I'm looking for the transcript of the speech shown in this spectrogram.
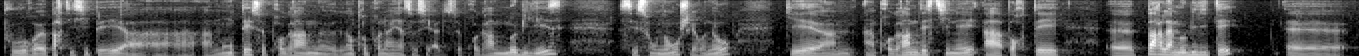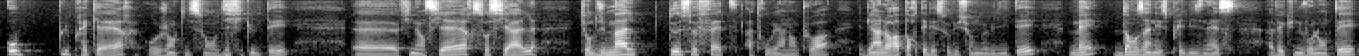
pour euh, participer à, monter ce programme d'entrepreneuriat social. Ce programme Mobilise, c'est son nom chez Renault, qui est un, programme destiné à apporter euh, par la mobilité aux plus précaires, aux gens qui sont en difficulté, euh, financières, sociales, qui ont du mal de ce fait à trouver un emploi, eh bien, à leur apporter des solutions de mobilité, mais dans un esprit business, avec une volonté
